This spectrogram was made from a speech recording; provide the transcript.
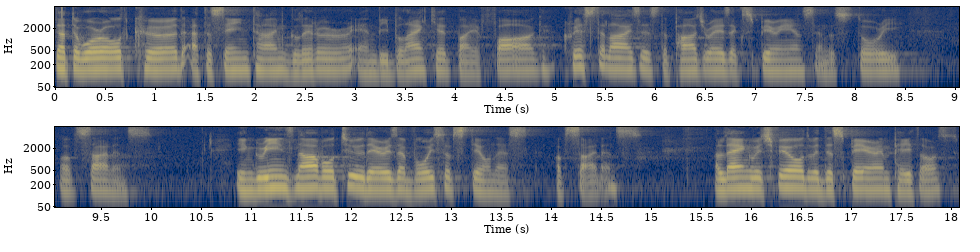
That the world could at the same time glitter and be blanketed by a fog crystallizes the Padre's experience and the story of silence. In Greene's novel, too, there is a voice of stillness, of silence, a language filled with despair and pathos.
